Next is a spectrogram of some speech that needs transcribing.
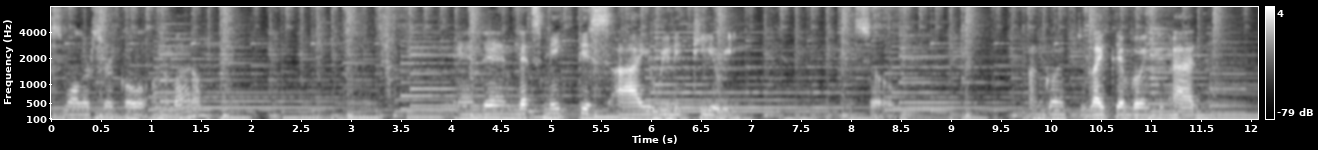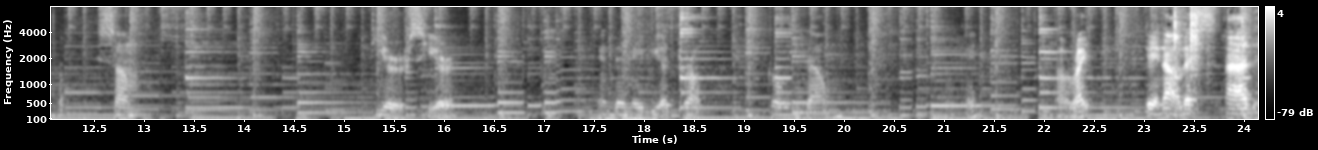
a smaller circle on the bottom and then let's make this eye really teary so I'm going to likely I'm going to add some gears here. And then maybe a drop going down. Okay. All right. Okay now let's add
